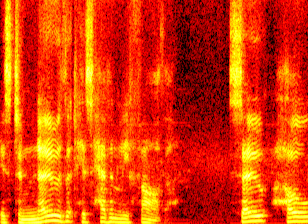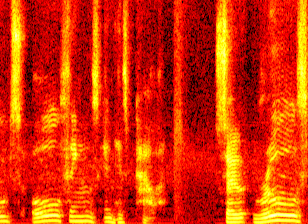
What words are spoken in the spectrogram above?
is to know that his heavenly Father so holds all things in his power, so rules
